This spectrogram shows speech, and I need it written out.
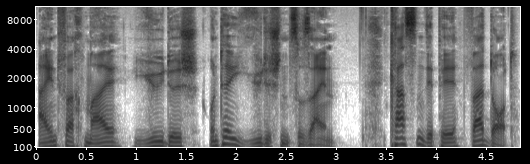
einfach mal jüdisch unter Jüdischen zu sein. Carsten Dippel war dort.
